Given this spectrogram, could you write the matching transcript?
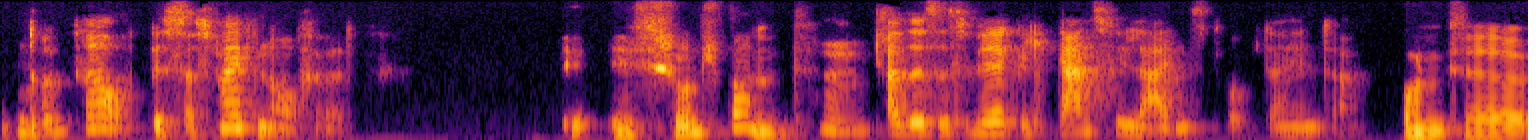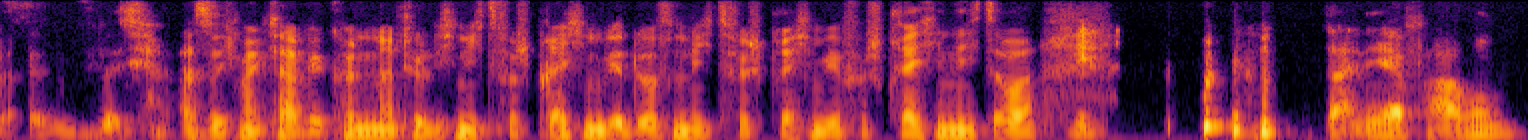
und drück drauf, bis das Pfeifen aufhört. Ist schon spannend. Hm. Also es ist wirklich ganz viel Leidensdruck dahinter. Und äh, also ich meine, klar, wir können natürlich nichts versprechen, wir dürfen nichts versprechen, wir versprechen nichts, aber nee. deine Erfahrung,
